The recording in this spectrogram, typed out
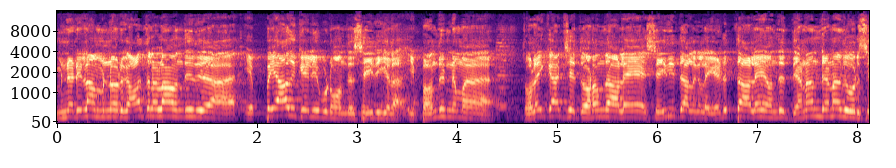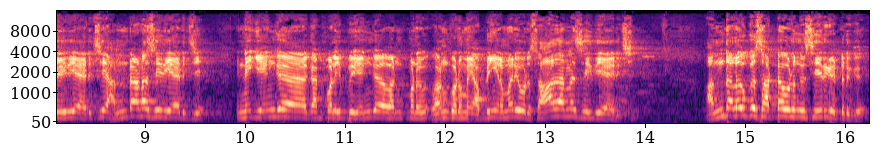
முன்னாடிலாம் முன்னொரு காலத்துலலாம் வந்து இது எப்பயாவது கேள்விப்படுவோம் இந்த செய்திகளை. இப்போ வந்து நம்ம தொலைக்காட்சியை திறந்தாலே செய்தித்தாள்களை எடுத்தாலே வந்து தினம் தினம் இது ஒரு செய்தி ஆயிடுச்சு அன்றாட செய்தி ஆயிடுச்சு இன்னைக்கு எங்கே கற்பழிப்பு எங்கே வன்கொடு வன்கொடுமை அப்படிங்கிற மாதிரி ஒரு சாதாரண செய்தி ஆயிடுச்சு அந்த அளவுக்கு சட்ட ஒழுங்கு சீர்கெட்டு இருக்குது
